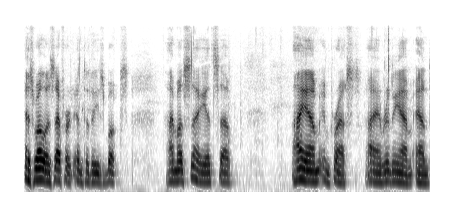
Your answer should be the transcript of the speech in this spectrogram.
as well as effort into these books. I must say, it's. Uh, I am impressed. I really am. And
